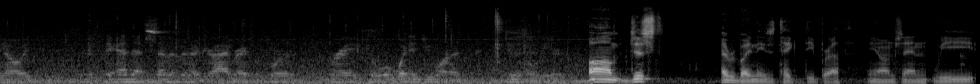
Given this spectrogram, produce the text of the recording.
You know, if they had that seven-minute drive right before break. Or what, what did you want to do as a leader? Um, just everybody needs to take a deep breath. You know what I'm saying? We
